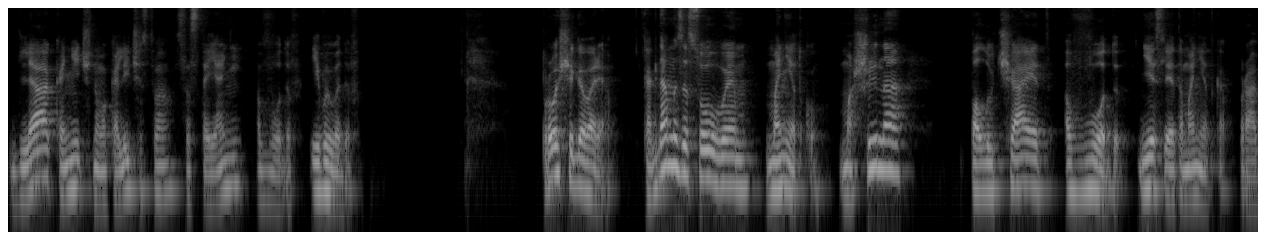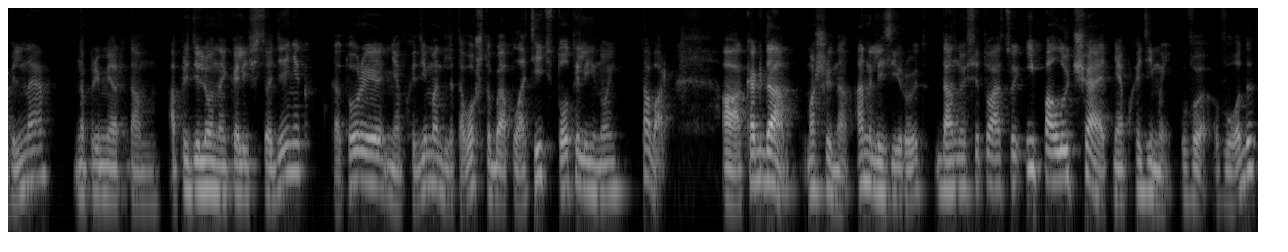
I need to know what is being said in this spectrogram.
для конечного количества состояний вводов и выводов. Проще говоря, когда мы засовываем монетку, машина получает ввод. Если эта монетка правильная, например, там определенное количество денег, которые необходимо для того, чтобы оплатить тот или иной товар. А когда машина анализирует данную ситуацию и получает необходимый ввод,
